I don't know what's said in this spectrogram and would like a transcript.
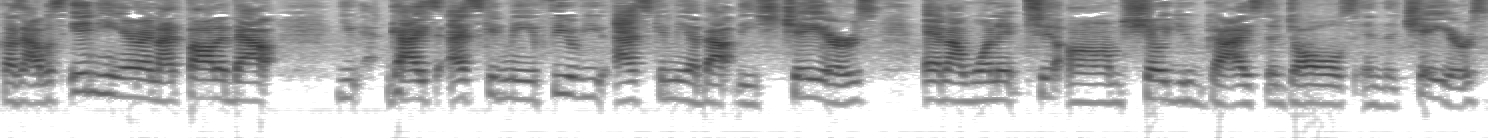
because I was in here and I thought about you guys asking me, a few of you asking me about these chairs, and I wanted to um, show you guys the dolls in the chairs.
